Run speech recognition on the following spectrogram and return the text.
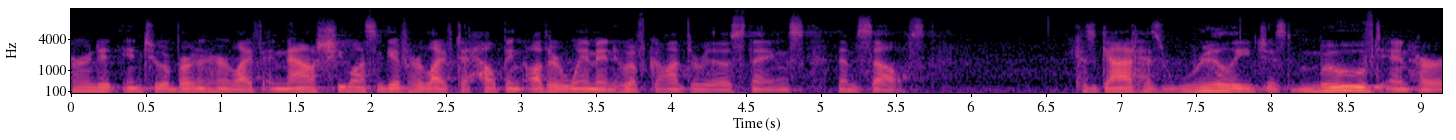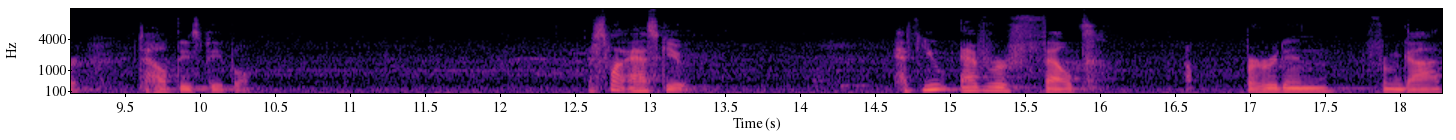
turned it into a burden in her life. And now she wants to give her life to helping other women who have gone through those things themselves. because God has really just moved in her to help these people. I just want to ask you have you ever felt a burden from God?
